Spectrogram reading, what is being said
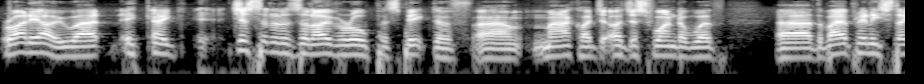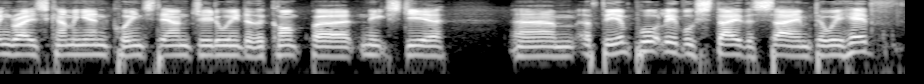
Rightio. Uh, just as an overall perspective, um, Marc, I, I just wonder with uh, the Bay of Plenty Stingrays coming in, Queenstown due to enter the comp uh, next year. Um, if the import levels stay the same, do we have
